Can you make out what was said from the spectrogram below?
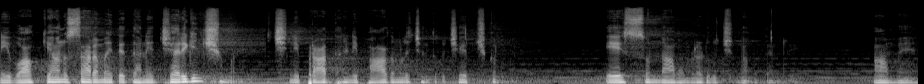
నీ వాక్యానుసారమైతే దాన్ని జరిగించమని చిన్ని ప్రార్థన నీ పాదముల చెంతకు చేర్చుకుని ఏసునామములు అడుగుచున్నాము తండ్రి. ఆమె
